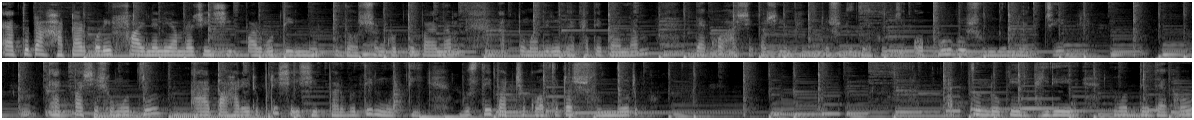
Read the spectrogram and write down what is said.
এতটা হাঁটার পরে ফাইনালি আমরা সেই শিব পার্বতীর মূর্তি দর্শন করতে পারলাম আর তোমাদেরও দেখাতে পারলাম। দেখো, আশেপাশের ভিউটা শুধু দেখো কি অপূর্ব সুন্দর লাগছে। এক পাশে সমুদ্র আর পাহাড়ের উপরে সেই শিব পার্বতীর মূর্তি। বুঝতেই পারছ কতটা সুন্দর। এত লোকের ভিড়ের মধ্যে দেখো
